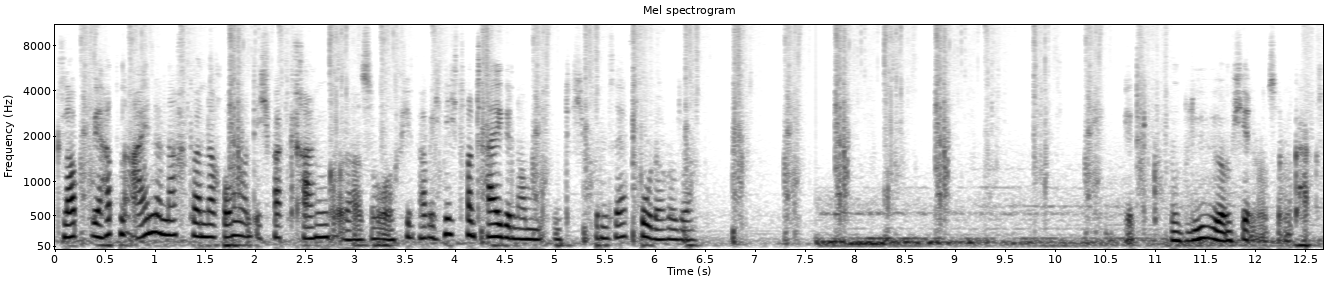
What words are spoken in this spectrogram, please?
glaube, wir hatten eine Nachtwanderung und ich war krank oder so. Auf habe ich nicht daran teilgenommen und ich bin sehr froh darüber. Wir gucken Glühwürmchen und so einen Kack.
